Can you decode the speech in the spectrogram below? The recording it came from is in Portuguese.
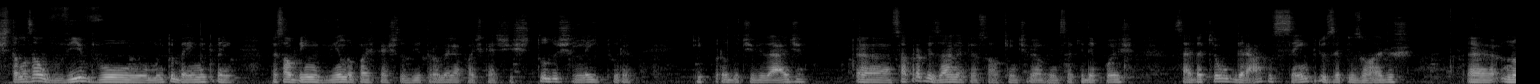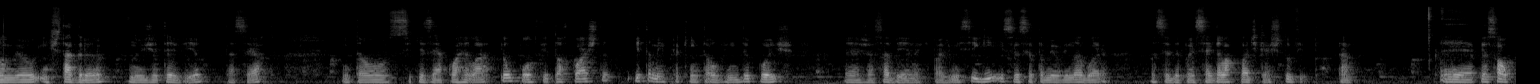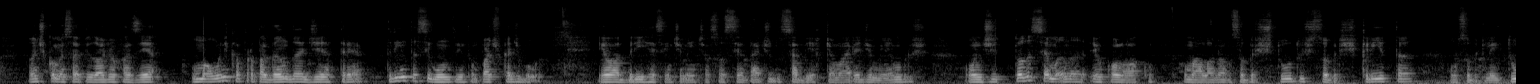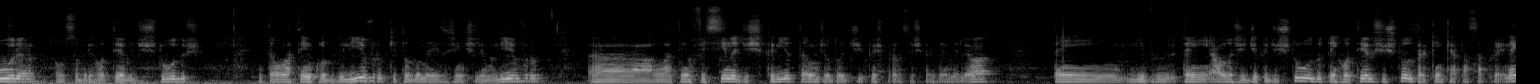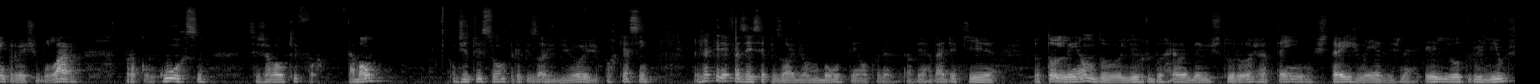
Estamos ao vivo. Muito bem, muito bem. Pessoal, bem-vindo ao podcast do Vitor, o melhor podcast de estudos, leitura e produtividade. Uh, só para avisar, né, pessoal, quem estiver ouvindo isso aqui depois, saiba que eu gravo sempre os episódios uh, no meu Instagram, no IGTV, tá certo? Então, se quiser, corre lá, eu ponto Vitor Costa. E também para quem está ouvindo depois, é, já saber, né, que pode me seguir. E se você está me ouvindo agora, você depois segue lá o podcast do Vitor, tá? É, pessoal, antes de começar o episódio, eu vou fazer uma única propaganda de até 30 segundos, então pode ficar de boa. Eu abri recentemente a Sociedade do Saber, que é uma área de membros, onde toda semana eu coloco uma aula nova sobre estudos, sobre escrita, ou sobre leitura, ou sobre roteiro de estudos. Então lá tem o Clube do Livro, que todo mês a gente lê um livro. Uh, lá tem oficina de escrita, onde eu dou dicas para você escrever melhor tem livro, tem aulas de dica de estudo, tem roteiros de estudo para quem quer passar para o Enem, para o vestibular, para concurso, seja lá o que for, tá bom? Dito isso, vamos para o episódio de hoje, porque assim, eu já queria fazer esse episódio há um bom tempo, né? A verdade é que eu tô lendo o livro do Henry David Thoreau já tem uns três meses, né? Ele e outros livros,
